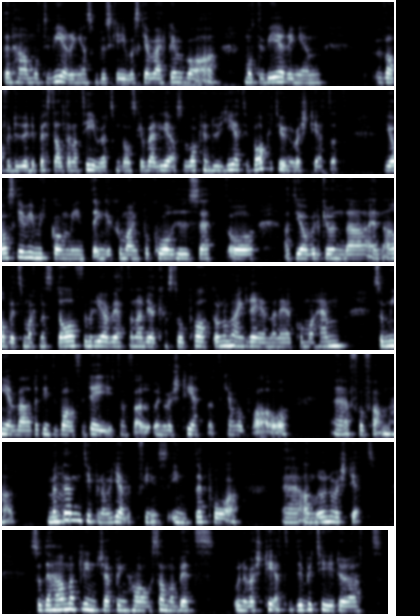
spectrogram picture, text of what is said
den här motiveringen som du skriver ska verkligen vara motiveringen varför du är det bästa alternativet som de ska välja. Så vad kan du ge tillbaka till universitetet? Jag skriver mycket om mitt engagemang på kårhuset och att jag vill grunda en arbetsmarknadsdag för miljövetarna där jag kan stå och prata om de här grejerna när jag kommer hem. Så mervärdet, inte bara för dig utan för universitetet, kan vara bra att uh, få fram här. Men mm. den typen av hjälp finns inte på eh, Eh, andra universitet. Så det här med att Linköping har samarbetsuniversitet, det betyder att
